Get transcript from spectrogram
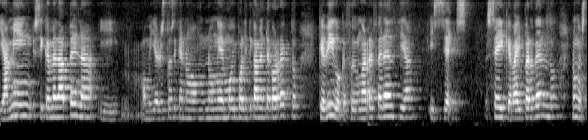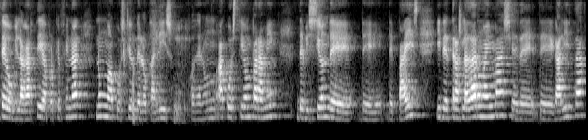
E a min sí que me dá pena, e mm, o mellor isto sí que non, non é moi políticamente correcto, que Vigo, que foi unha referencia, e se, sei que vai perdendo, non este o Vila García, porque ao final non é unha cuestión de localismo, mm. joder, unha cuestión para min de visión de, de, de país e de trasladar unha imaxe de, de Galiza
